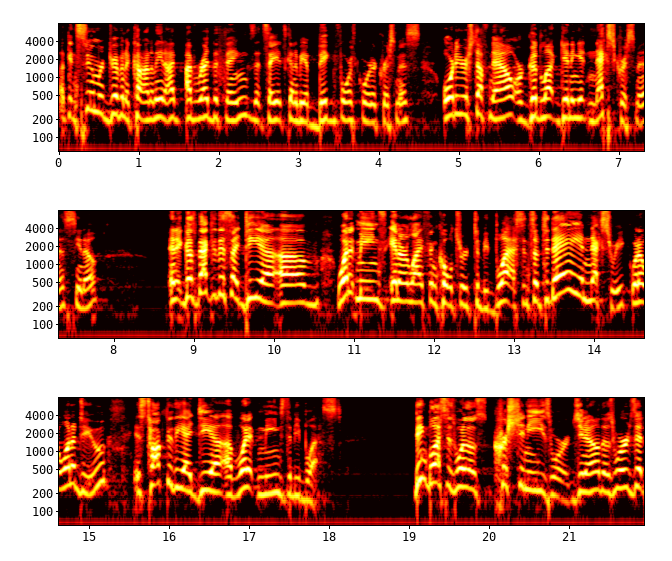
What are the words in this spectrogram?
a consumer driven economy. And I've, I've read the things that say it's going to be a big fourth quarter Christmas. Order your stuff now or good luck getting it next Christmas, you know? And it goes back to this idea of what it means in our life and culture to be blessed. And so today and next week, what I want to do is talk through the idea of what it means to be blessed. Being blessed is one of those Christianese words, you know, those words that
